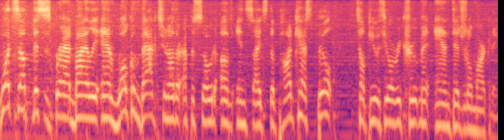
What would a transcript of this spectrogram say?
What's up? This is Brad Bialy, and welcome back to another episode of Insights, the podcast built to help you with your recruitment and digital marketing.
